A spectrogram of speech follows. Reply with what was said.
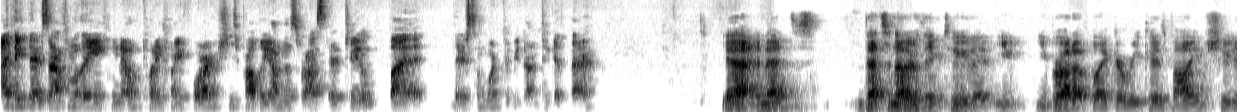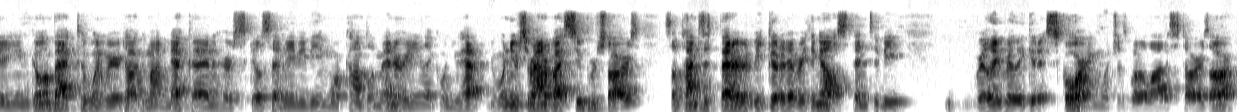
I think there's definitely, you know, 2024, she's probably on this roster too, but there's some work to be done to get there. Yeah, and that's that's another thing too that you you brought up like Arike's volume shooting and going back to when we were talking about Nneka and her skill set maybe being more complementary. Like when you have when you're surrounded by superstars, sometimes it's better to be good at everything else than to be really really good at scoring, which is what a lot of stars are.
